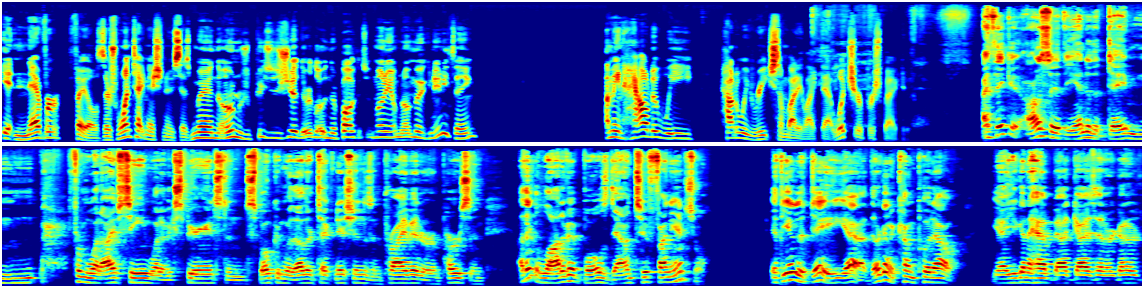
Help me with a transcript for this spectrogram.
it never fails. There's one technician who says, Man, the owners are pieces of shit. They're loading their pockets with money. I'm not making anything. I mean, how do we how do we reach somebody like that? What's your perspective? I think honestly, at the end of the day, from what I've seen, what I've experienced, and spoken with other technicians in private or in person, I think a lot of it boils down to financial. At the end of the day, yeah, they're going to come put out. Yeah, you're going to have bad guys that are going to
